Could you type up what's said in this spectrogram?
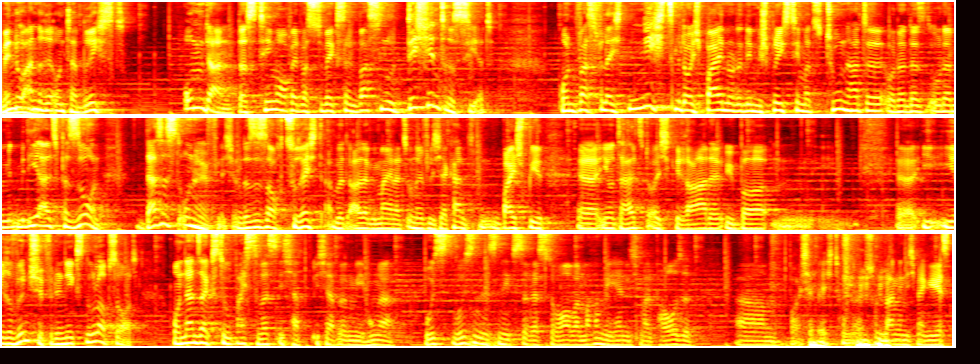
Wenn mhm. du andere unterbrichst, um dann das Thema auf etwas zu wechseln, was nur dich interessiert, und was vielleicht nichts mit euch beiden oder dem Gesprächsthema zu tun hatte oder, das, oder mit, mit ihr als Person, das ist unhöflich und das ist auch zu Recht wird allgemein als unhöflich erkannt. Ein Beispiel, äh, ihr unterhaltet euch gerade über äh, ihre Wünsche für den nächsten Urlaubsort und dann sagst du, weißt du was, ich habe ich hab irgendwie Hunger. Wo ist, wo ist denn das nächste Restaurant? Wann machen wir hier endlich mal Pause? Ähm, boah, ich habe echt Hunger, schon lange nicht mehr gegessen.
